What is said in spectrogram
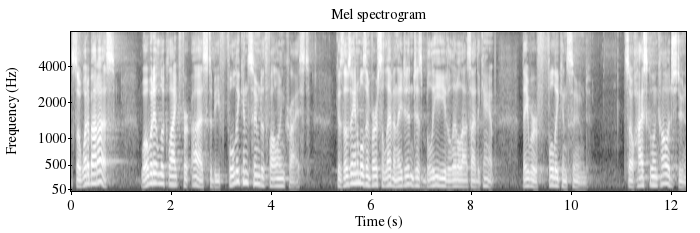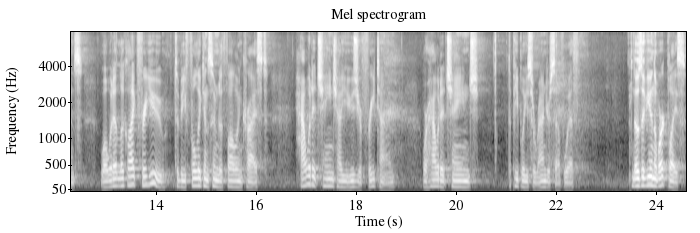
So, what about us? What would it look like for us to be fully consumed with following Christ? Because those animals in verse 11, they didn't just bleed a little outside the camp, they were fully consumed. So, high school and college students, what would it look like for you to be fully consumed with following Christ? How would it change how you use your free time? Or how would it change the people you surround yourself with? Those of you in the workplace,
